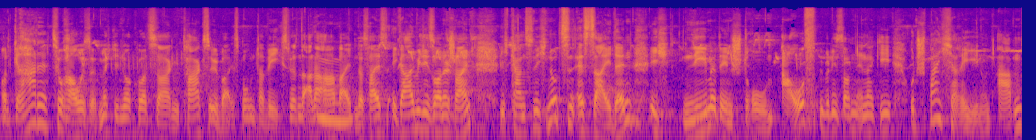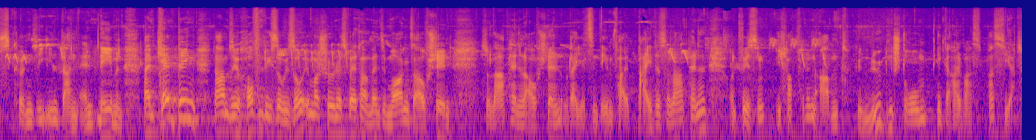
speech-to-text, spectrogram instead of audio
Und gerade zu Hause, möchte ich nur kurz sagen, tagsüber ist man unterwegs. Wir sind alle mhm. arbeiten. Das heißt, egal wie die Sonne scheint, ich kann es nicht nutzen. Es sei denn, ich nehme den Strom auf über die Sonnenenergie und speichere ihn. Und abends können Sie ihn dann entnehmen. Beim Camping, da haben Sie hoffentlich sowieso immer schönes Wetter. Und wenn Sie morgens aufstehen, Solarpanel aufstellen oder jetzt in dem Fall beide Solarpanel und wissen, ich habe für den Abend genügend Strom, egal was passiert.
